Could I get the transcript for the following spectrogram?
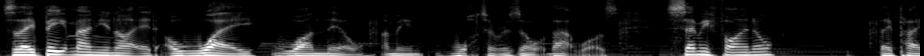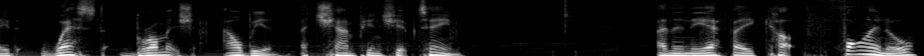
so they beat Man United away 1 0. I mean, what a result that was. Semi final, they played West Bromwich Albion, a championship team. And in the FA Cup final,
